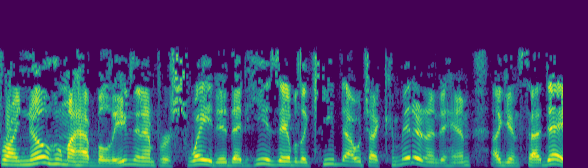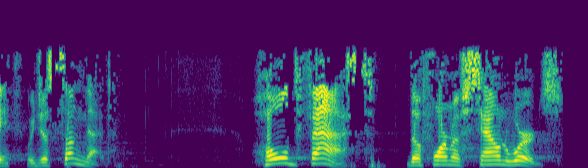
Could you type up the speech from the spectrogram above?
for I know whom I have believed, and am persuaded that he is able to keep that which I committed unto him against that day. We just sung that. Hold fast the form of sound words.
